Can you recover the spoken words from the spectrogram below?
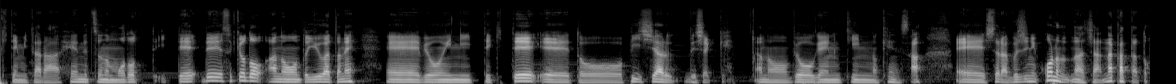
起きてみたら平熱の戻っていて、で、先ほど、あの、夕方ね、えー、病院に行ってきて、えっ、ー、と、PCR でしたっけ？あの、病原菌の検査、えー、したら無事にコロナじゃなかったと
